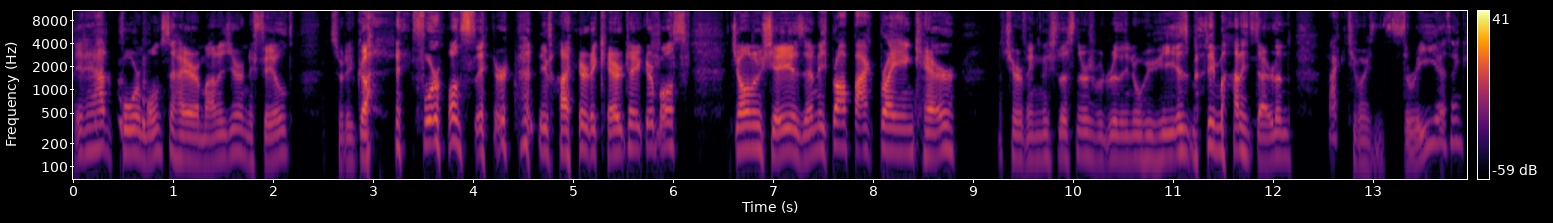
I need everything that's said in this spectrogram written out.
they had four months to hire a manager and they failed. So they've got four months later, they've hired a caretaker boss. John O'Shea is in. He's brought back Brian Kerr. Not sure if English listeners would really know who he is, but he managed Ireland back 2003, I think.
